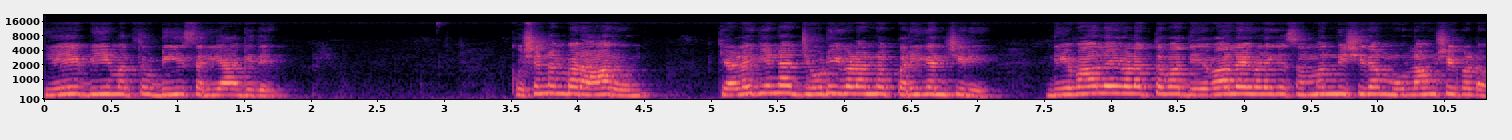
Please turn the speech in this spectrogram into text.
ಎ, ಬಿ ಮತ್ತು ಡಿ ಸರಿಯಾಗಿದೆ. ಕ್ವಶನ್ ನಂಬರ್ ಆರು, ಕೆಳಗಿನ ಜೋಡಿಗಳನ್ನು ಪರಿಗಣಿಸಿರಿ. ದೇವಾಲಯಗಳು ಅಥವಾ ದೇವಾಲಯಗಳಿಗೆ ಸಂಬಂಧಿಸಿದ ಮೂಲಾಂಶಗಳು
